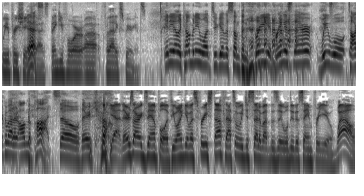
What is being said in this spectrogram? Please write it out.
we appreciate Yes. you guys. Thank you for uh, for that experience. Any other company want to give us something free and bring us there? We will talk about it on the pod. So there you go. Yeah, there's our example. If you want to give us free stuff, that's what we just said about the zoo. We'll do the same for you. Wow,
